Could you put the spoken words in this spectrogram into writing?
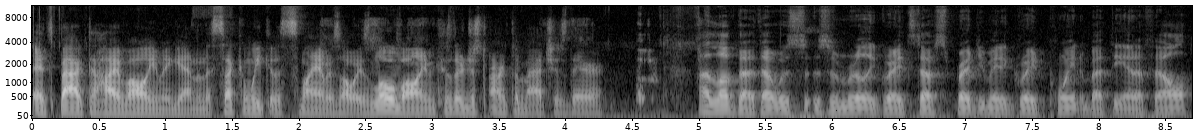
it's back to high volume again. And the second week of the slam is always low volume because there just aren't the matches there. I love that. That was some really great stuff. Spread, you made a great point about the NFL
